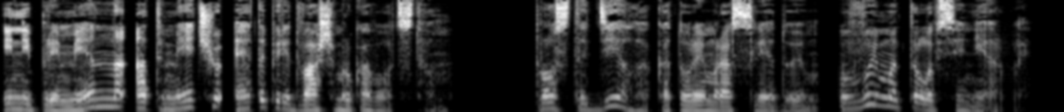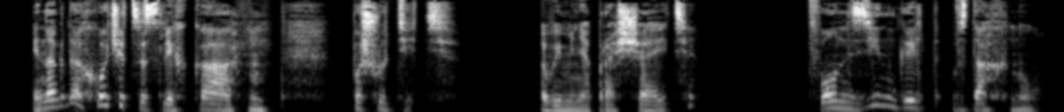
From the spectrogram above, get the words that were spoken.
и непременно отмечу это перед вашим руководством. Просто дело, которое мы расследуем, вымотало все нервы. Иногда хочется слегка хм, пошутить. Вы меня прощаете?» Фон Зингельд вздохнул.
